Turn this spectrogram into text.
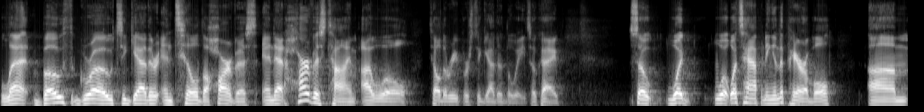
Let both grow together until the harvest, and at harvest time I will tell the reapers to gather the weeds. Okay. So what, what what's happening in the parable? Um,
